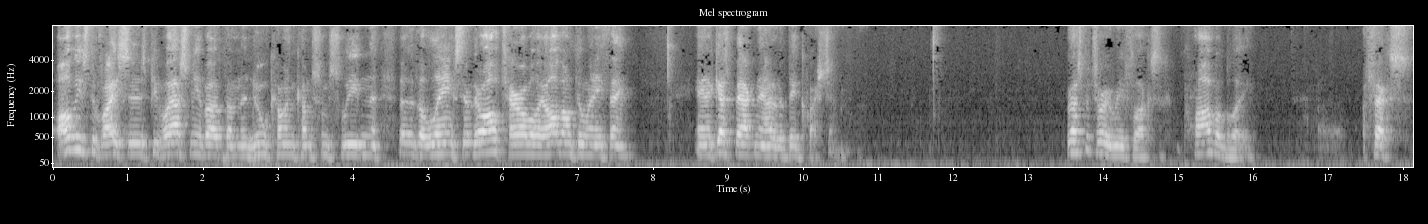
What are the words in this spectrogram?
all these devices, people ask me about them. The new one comes from Sweden. The, the, the links, they're, they're all terrible. They all don't do anything. And it gets back now to the big question. Respiratory reflux probably affects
